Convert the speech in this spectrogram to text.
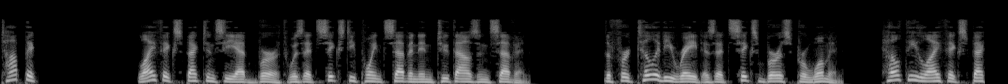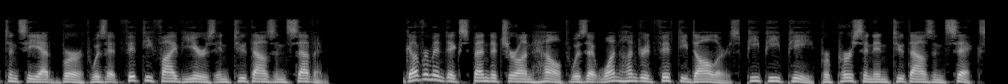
Topic: Life expectancy at birth was at 60.7 in 2007. The fertility rate is at 6 births per woman. Healthy life expectancy at birth was at 55 years in 2007. Government expenditure on health was at $150 PPP per person in 2006.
